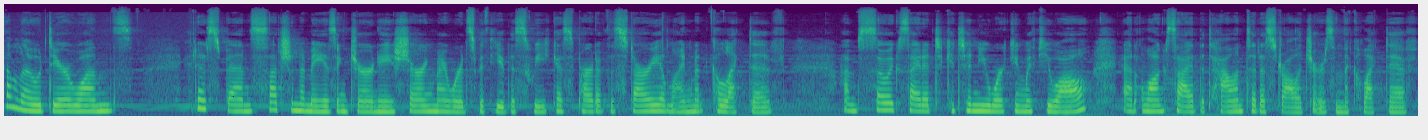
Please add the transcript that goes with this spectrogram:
Hello, dear ones. It has been such an amazing journey sharing my words with you this week as part of the Starry Alignment Collective. I'm so excited to continue working with you all and alongside the talented astrologers in the collective.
